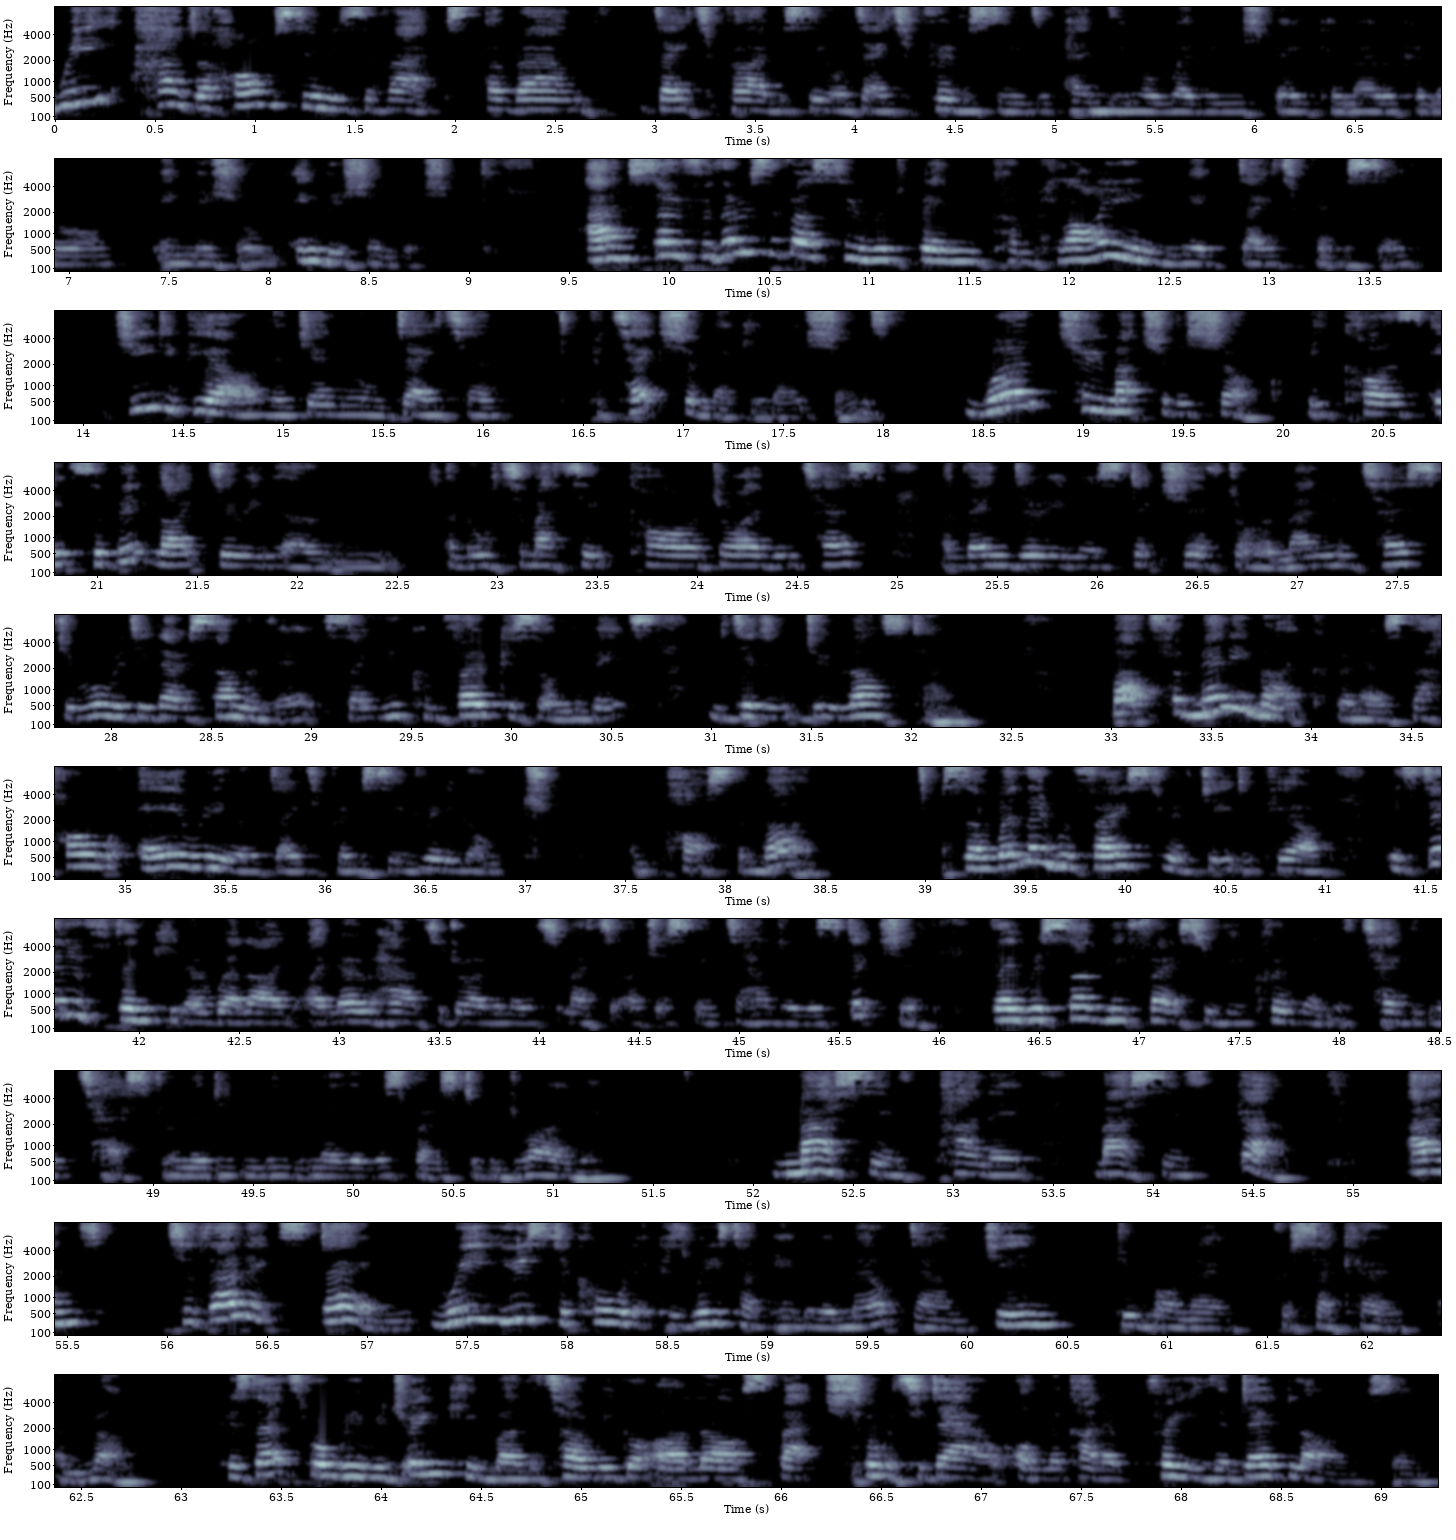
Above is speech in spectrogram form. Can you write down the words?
we had a whole series of acts around data privacy or data privacy, depending on whether you speak American or English or English English. And so, for those of us who had been complying with data privacy, GDPR, the General Data Protection Regulations, weren't too much of a shock because it's a bit like doing um, an automatic car driving test and then doing a stick shift or a manual test. You already know some of it, so you can focus on the bits you didn't do last time. But for many micropreneurs, the whole area of data privacy had really gone and passed them by. So when they were faced with GDPR, instead of thinking, oh, well, I, I know how to drive an automatic, I just need to handle a stick shift, they were suddenly faced with the equivalent of taking a test when they didn't even know they were supposed to be driving. Massive panic, massive gap. And to that extent, we used to call it, because we used to have people in meltdown, gin, Dubonnet, Prosecco, and rum because that's what we were drinking by the time we got our last batch sorted out on the kind of pre the deadline thing.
